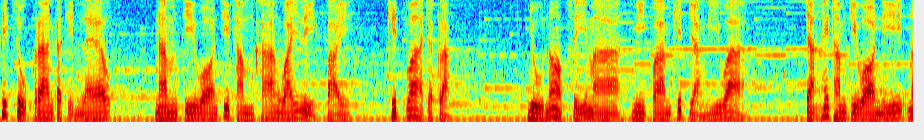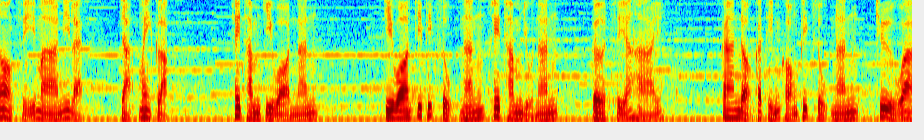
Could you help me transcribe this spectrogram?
ภิกษุกรานกระถินแล้วนำจีวรที่ทำค้างไว้หลีกไป คิดว่าจะกลับ อยู่นอกสีมามีความคิดอย่างนี้ว่า จะให้ทำจีวรนนี้นอกสีมานี่แหละ จะไม่กลับ ให้ทำจีวรนนั้น จีวรที่ภิกษุนั้นให้ทำอยู่นั้น เกิดเสียหาย การดอกกระถินของภิกษุนั้นชื่อว่า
